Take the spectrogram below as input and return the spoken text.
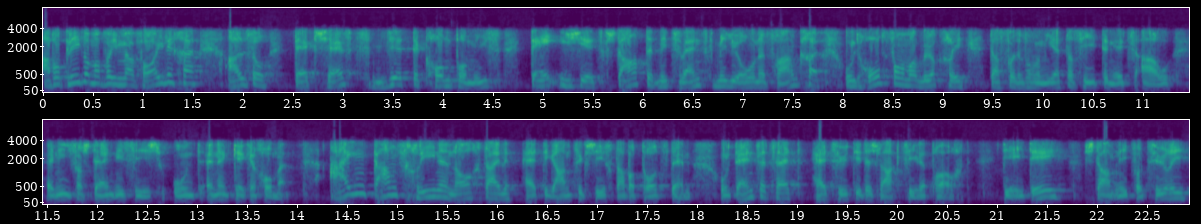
Aber bleiben wir beim Erfreulichen. Also, der Geschäftsmietenkompromiss, der ist jetzt gestartet mit 20 Millionen Franken und hoffen wir wirklich, dass von der Vermieterseite jetzt auch ein Einverständnis ist und ein Entgegenkommen. Ein ganz kleiner Nachteil hat die ganze Geschichte aber trotzdem. Und die NZZ hat es heute in den Schlagzeilen gebracht. Die Idee stammt nicht von Zürich,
